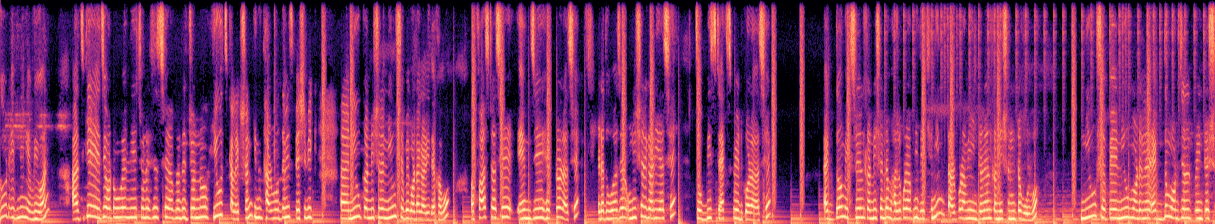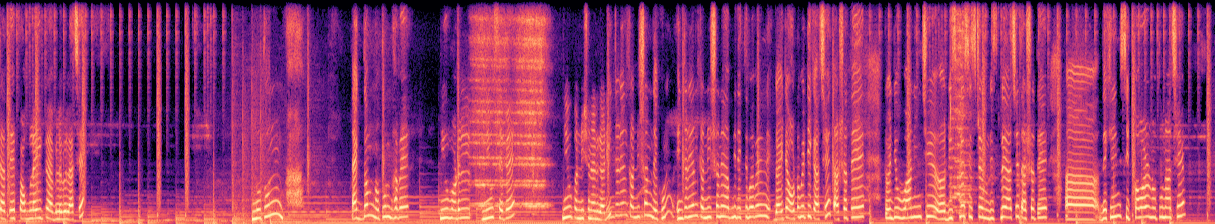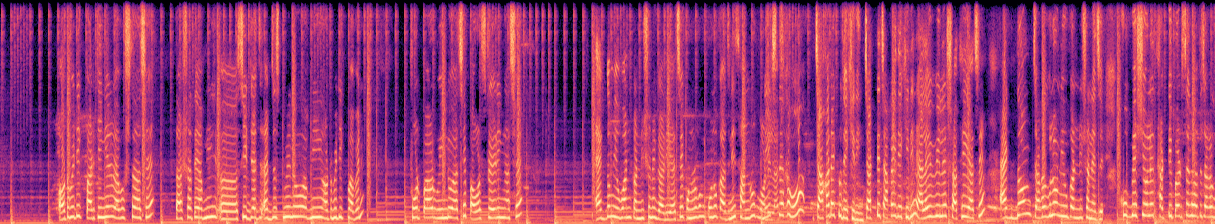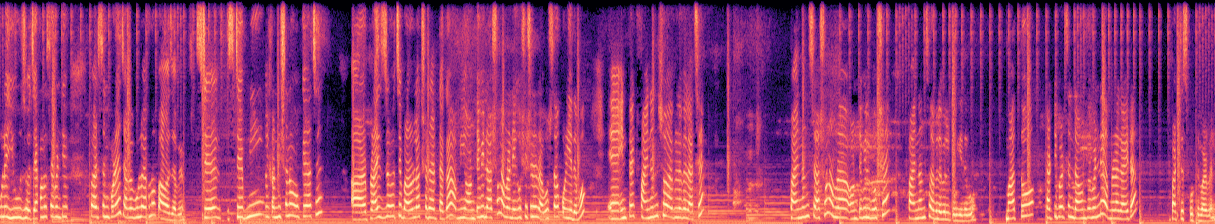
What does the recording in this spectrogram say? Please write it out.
Good evening everyone আজকে এই যে অটোমোবাইল নিয়ে চলে এসেছে আপনাদের জন্য হিউজ কালেকশন কিন্তু তার মধ্যে আমি স্পেসিফিক নিউ কন্ডিশনে নিউ শেপে কটা গাড়ি দেখাবো। ফার্স্ট আছে এম জি হেক্টর আছে, এটা দু হাজার গাড়ি আছে, চব্বিশ ট্যাক্স পেড করা আছে। একদম এক্সটার্নাল কন্ডিশনটা ভালো করে আপনি দেখে নিন, তারপর আমি ইন্টারনাল কন্ডিশনটা বলব। নিউ শেপের নিউ মডেলের একদম অরিজিনাল প্রিন্টের সাথে ফগ লাইটও অ্যাভেলেবেল আছে। নতুন, একদম নতুন ভাবে নিউ মডেল নিউ সেভে নিউ কন্ডিশনের গাড়ি। ইন্টারিয়াল কন্ডিশন দেখুন ইন্টারিয়াল কন্ডিশনে আপনি দেখতে পাবেন গাড়িটা অটোমেটিক আছে, তার সাথে twenty one inch display system display আছে, তার সাথে দেখে নিন সিট কভারও নতুন আছে। অটোমেটিক পার্কিং এর ব্যবস্থা আছে, তার সাথে আপনি সিট অ্যাডজাস্টমেন্টও আপনি অটোমেটিক পাবেন। ফোর পাওয়ার উইন্ডো আছে পাওয়ার স্টিয়ারিং আছে। একদম এ ওয়ান কন্ডিশনে গাড়ি আছে কোনো রকম কোনো কাজ নেই সানরুফ মডেল দেখাবো চাকাটা একটু দেখিয়ে দিন চারটে চাকাই দেখিয়ে দিন অ্যালয় হুইলের সাথেই আছে। একদম চাকাগুলো নিউ কন্ডিশনে আছে খুব বেশি হলে থার্টি পার্সেন্ট হয়তো চাকাগুলো ইউজ হয়েছে এখনও সেভেন্টি পার্সেন্ট করে চাকাগুলো এখনও পাওয়া যাবে। স্টেপনি কন্ডিশনও ওকে আছে। আর প্রাইসটা হচ্ছে বারো লাখ ষাট হাজার টাকা। আপনি অন টেবিল আসুন, আমরা নেগোসিয়েশনের ব্যবস্থাও করিয়ে দেবো। ইনফ্যাক্ট ফাইন্যান্সও অ্যাভেলেবেল আছে। ফাইন্যান্স আসুন, আমরা অন টেবিল বসে ফাইন্যান্সও অ্যাভেলেবেল করিয়ে দেবো। মাত্র থার্টি পার্সেন্ট ডাউন পেমেন্টে আপনারা গাড়িটা পারচেস করতে পারবেন।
